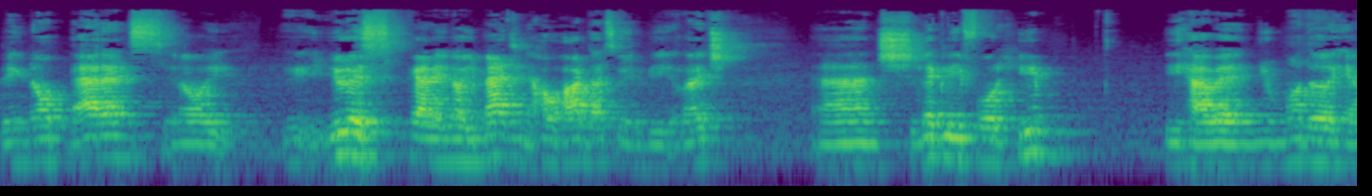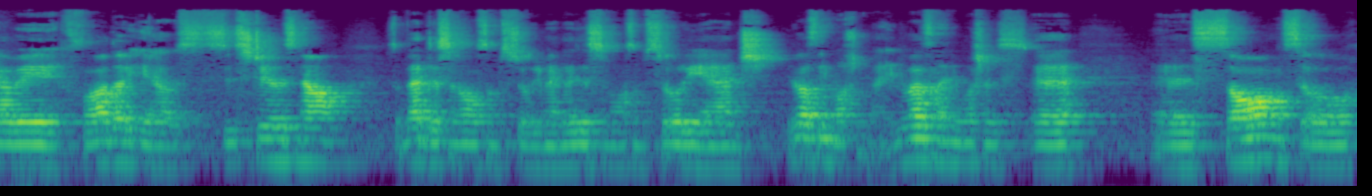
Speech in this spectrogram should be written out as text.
being no parents you know you, you guys can you know imagine how hard that's going to be right and luckily for him he have a new mother he have a father he has sisters now so that's just an awesome story, man. That's just an awesome story, and it was emotional, man. It was an emotional uh, uh, song. So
